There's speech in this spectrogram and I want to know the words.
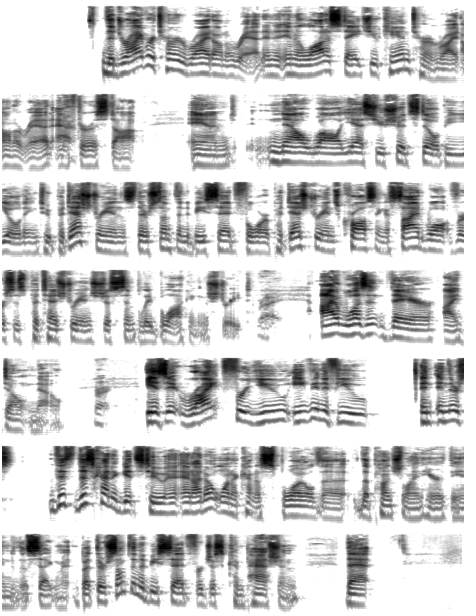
the driver turned right on a red, and in a lot of states you can turn right on a red after a stop. And now, while yes, you should still be yielding to pedestrians, there's something to be said for pedestrians crossing a sidewalk versus pedestrians just simply blocking the street. Right. I wasn't there. I don't know. Right. Is it right for you, even if you, and, and there's, this, this kind of gets to, and, I don't want to kind of spoil the, the punchline here at the end of the segment, but there's something to be said for just compassion that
